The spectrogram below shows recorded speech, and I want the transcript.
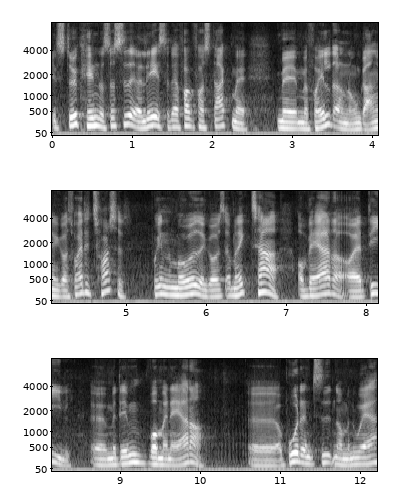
et stykke hen, og så sidder jeg og læser derfra for at snakke med, med, med forældrene nogle gange, ikke også? Hvor er det tosset på en eller anden måde, ikke også? At man ikke tager og være der og er del øh, med dem, hvor man er der, øh, og bruger den tid, når man nu er,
